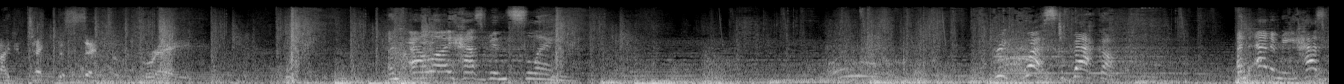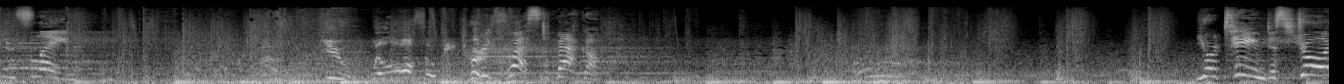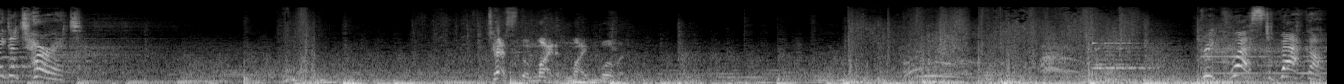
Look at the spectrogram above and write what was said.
I detect the scent of prey! An ally has been slain. Request backup! An enemy has been slain! You will also be cursed! Request backup! Your team destroyed a turret! Test the might of my bullet! Request backup!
